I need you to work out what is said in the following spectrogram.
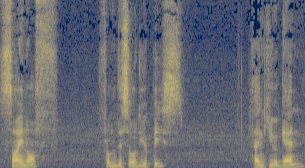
sign off from this audio piece. Thank you again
